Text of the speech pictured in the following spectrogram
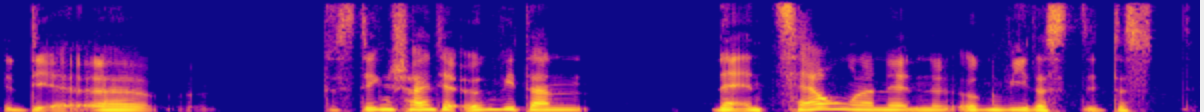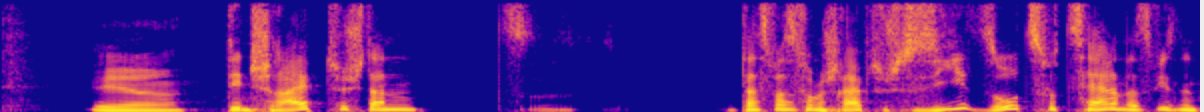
die, äh, das Ding scheint ja irgendwie dann eine Entzerrung oder eine, eine irgendwie das, das, ja. den Schreibtisch dann das, was es vom Schreibtisch sieht, so zu zerren, dass es wie eine,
